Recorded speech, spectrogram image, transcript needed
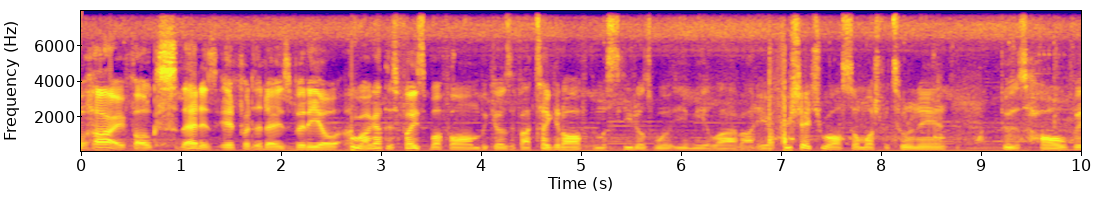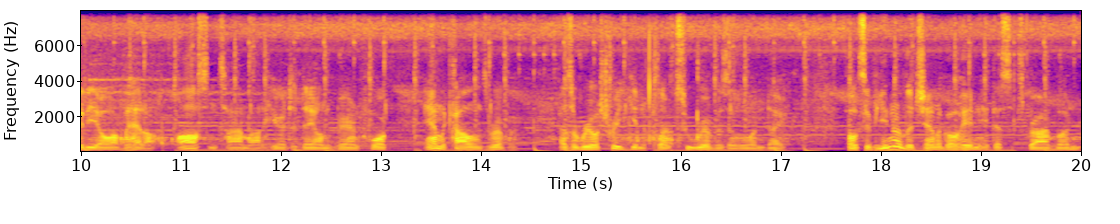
All right, folks, that is it for today's video. Ooh, I got this face buff on because if I take it off, the mosquitoes will eat me alive out here. Appreciate you all so much for tuning in through this whole video. I've had an awesome time out here today on the Barren Fork and the Collins River. That's a real treat getting to float two rivers in one day. Folks, if you're new to the channel, go ahead and hit that subscribe button.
